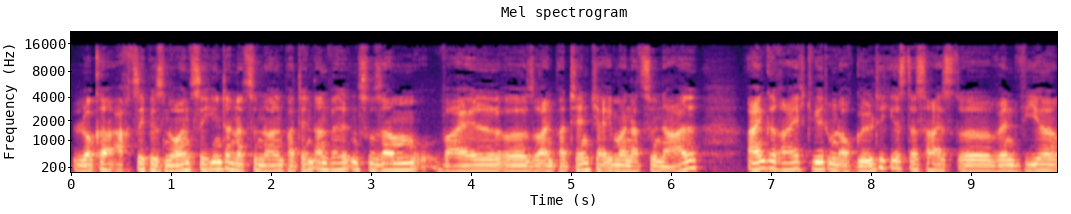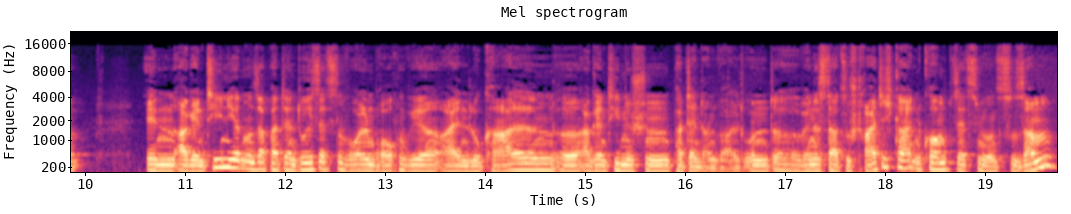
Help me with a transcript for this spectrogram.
locker 80 bis 90 internationalen Patentanwälten zusammen, weil äh, so ein Patent ja immer national eingereicht wird und auch gültig ist. Das heißt, äh, wenn wir in Argentinien unser Patent durchsetzen wollen, brauchen wir einen lokalen äh, argentinischen Patentanwalt. Und äh, wenn es da zu Streitigkeiten kommt, setzen wir uns zusammen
